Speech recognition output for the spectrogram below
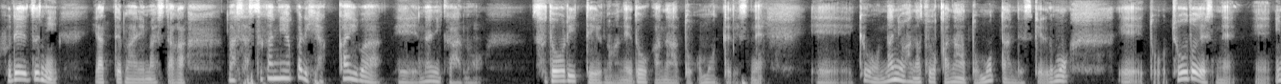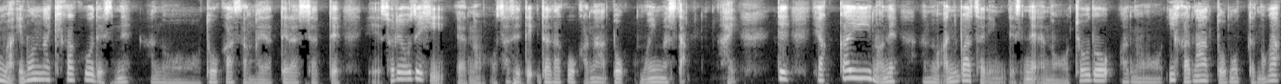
触れずにやってまいりましたが、まあ、さすがにやっぱり100回は、えー何かあの、素通りっていうのはね、どうかなと思ってですね、えー今日何を話そうかなと思ったんですけれども、えっ、と、ちょうどですね、えー今いろんな企画をですね、あの、トーカーさんがやってらっしゃって、えーそれをぜひ、あの、させていただこうかなと思いました。はい。で、100回のね、あの、アニバーサリーにですね、あの、ちょうど、あの、いいかなと思ったのが、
